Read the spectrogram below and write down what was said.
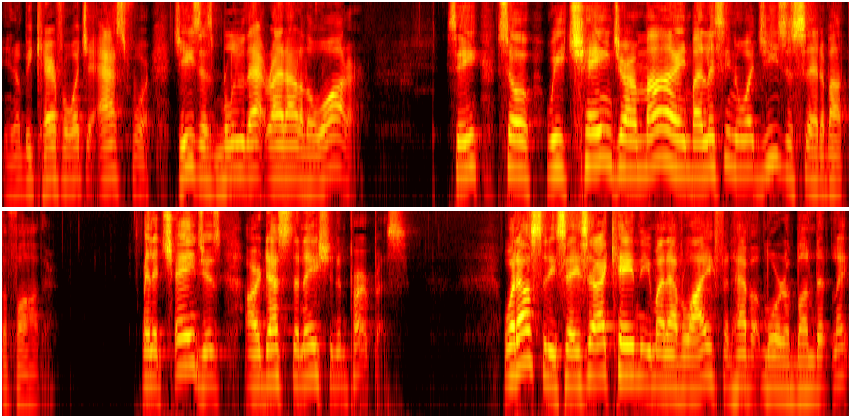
You know, be careful what you ask for. Jesus blew that right out of the water. See? So we change our mind by listening to what Jesus said about the Father. And it changes our destination and purpose. What else did he say? He said, I came that you might have life and have it more abundantly.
